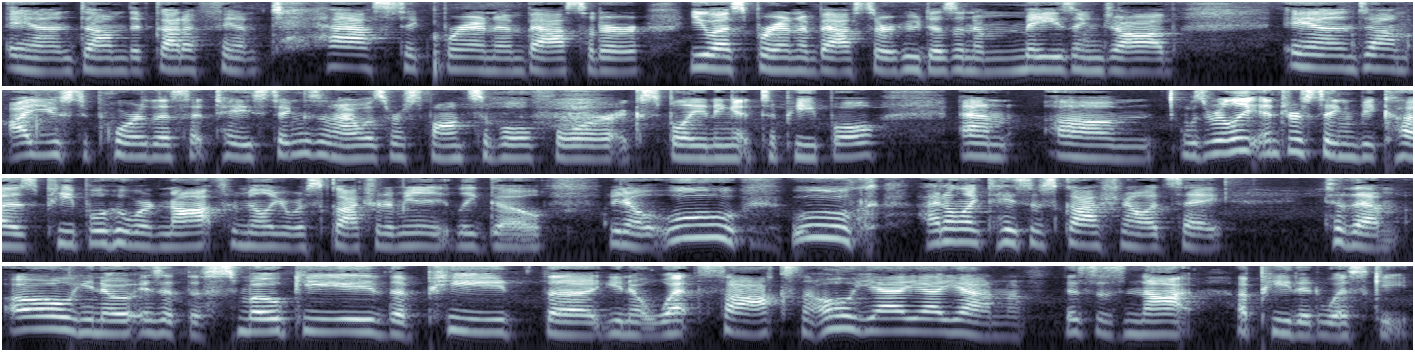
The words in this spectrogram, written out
and um, they've got a fantastic brand ambassador, U.S. brand ambassador, who does an amazing job. And um, I used to pour this at tastings, and I was responsible for explaining it to people. And um, it was really interesting because people who were not familiar with Scotch would immediately go, you know, ooh, ooh, I don't like taste of Scotch. And I would say, to them, oh, you know, is it the smoky, the peat, the, you know, wet socks? Oh, yeah, yeah, yeah. This is not a peated whiskey.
